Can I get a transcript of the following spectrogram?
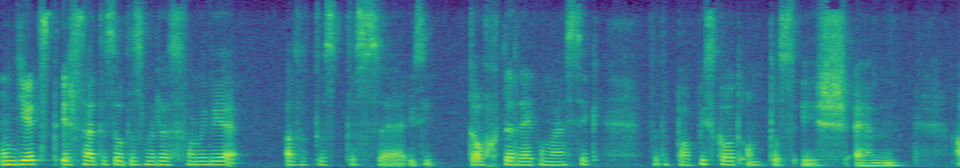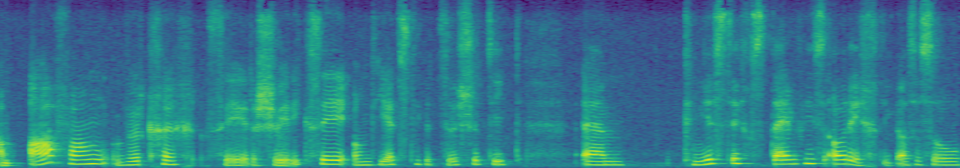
und jetzt ist es halt so, dass wir als Familie, also dass, dass äh, unsere Tochter regelmäßig zu den Papis geht und das ist ähm, am Anfang wirklich sehr schwierig gewesen. und jetzt in der Zwischenzeit ähm, genießt ich es teilweise auch richtig. Also so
